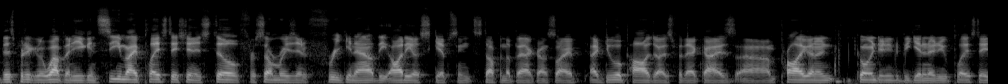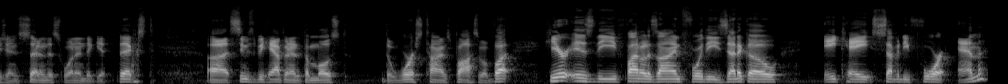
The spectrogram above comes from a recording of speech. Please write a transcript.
this particular weapon. You can see my PlayStation is still, for some reason, freaking out. The audio skips and stuff in the background, so I, I do apologize for that, guys. Uh, I'm probably gonna going to need to be getting a new PlayStation and setting this one in to get fixed. Uh, seems to be happening at the most, the worst times possible. But here is the final design for the Zenitco AK-74M.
